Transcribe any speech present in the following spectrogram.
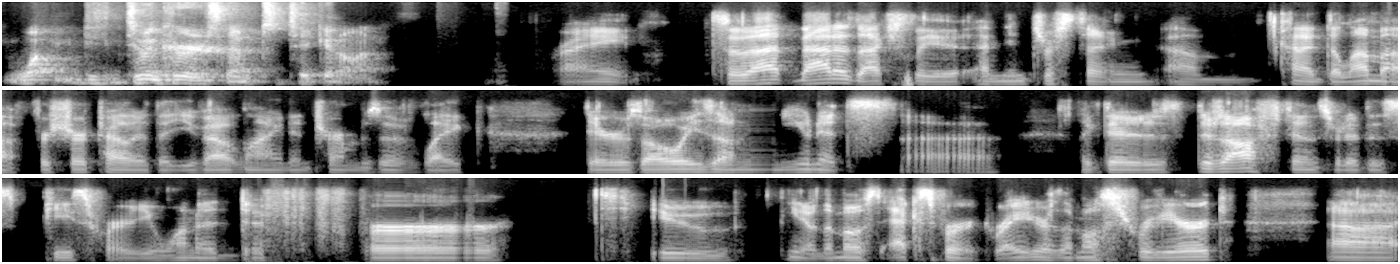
what to encourage them to take it on? Right. So that that is actually an interesting um, kind of dilemma for sure tyler that you've outlined in terms of like there's always on units uh, like there's there's often sort of this piece where you want to defer to you know the most expert right or the most revered uh,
